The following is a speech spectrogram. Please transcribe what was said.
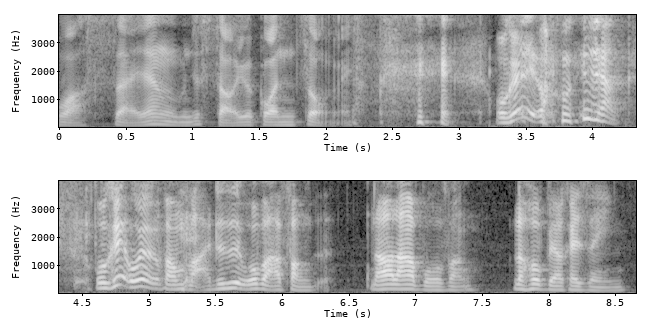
哇塞，这样我们就少一个观众哎。我可以，我跟你讲，我可以，我有个方法，就是我把它放着，然后让它播放，然后不要开声音。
